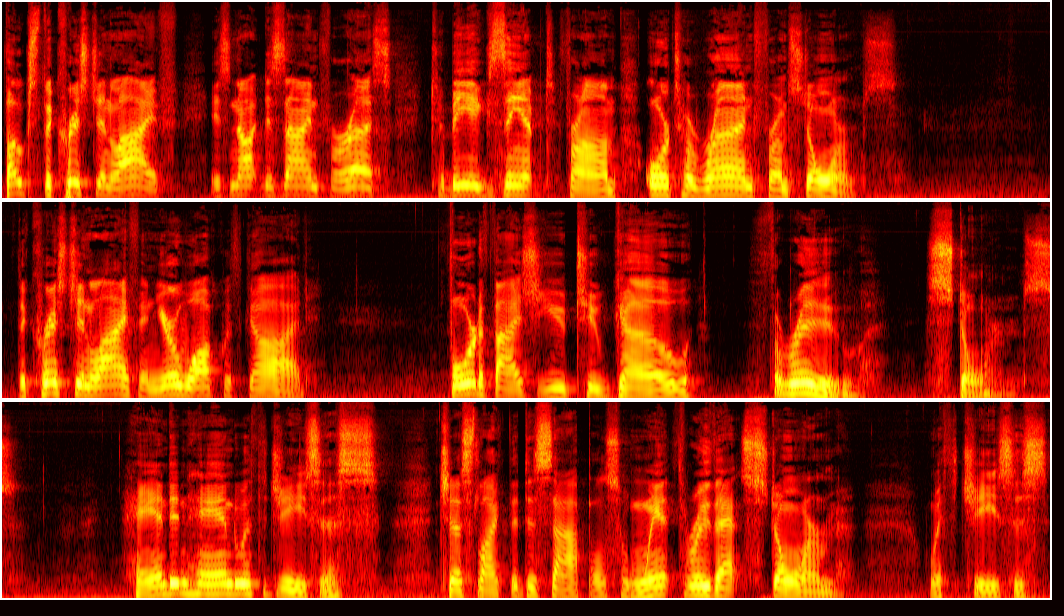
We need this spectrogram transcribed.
Folks, the Christian life is not designed for us to be exempt from or to run from storms. The Christian life and your walk with God fortifies you to go through storms. Hand in hand with Jesus, just like the disciples went through that storm with Jesus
